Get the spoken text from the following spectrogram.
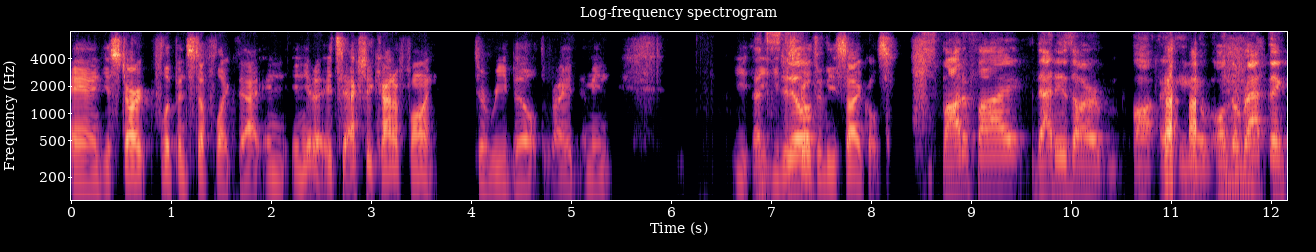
and you start flipping stuff like that, and and you know, it's actually kind of fun to rebuild, right? I mean. You, That's you just go through these cycles. Spotify, that is our, uh, you know, on the rap thing.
